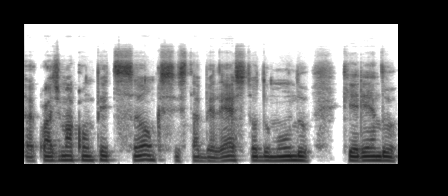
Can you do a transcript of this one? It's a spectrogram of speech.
é quase uma competição que se estabelece, todo mundo querendo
